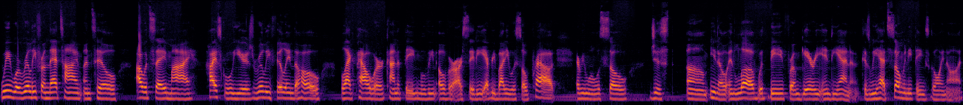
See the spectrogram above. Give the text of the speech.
we were really from that time until I would say my high school years, really feeling the whole Black Power kind of thing moving over our city. Everybody was so proud. Everyone was so just um, you know, in love with being from Gary, Indiana, because we had so many things going on.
